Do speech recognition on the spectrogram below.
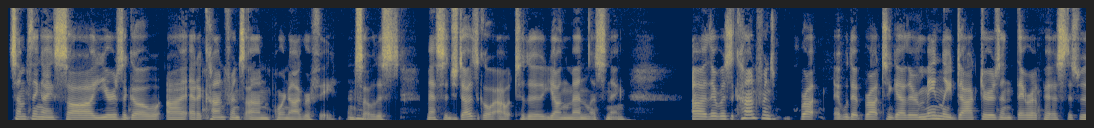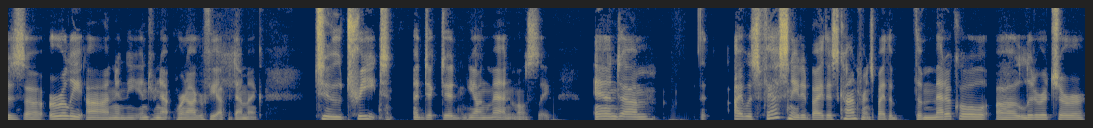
something I saw years ago uh, at a conference on pornography. And mm-hmm. so this message does go out to the young men listening. Uh, there was a conference brought, that brought together mainly doctors and therapists. This was uh, early on in the internet pornography epidemic to treat addicted young men mostly. And um, I was fascinated by this conference, by the, the medical uh, literature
